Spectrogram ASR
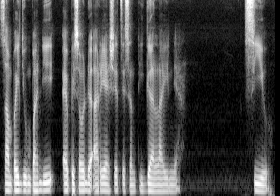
sampai jumpa di episode Arya Shoot season 3 lainnya. See you.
